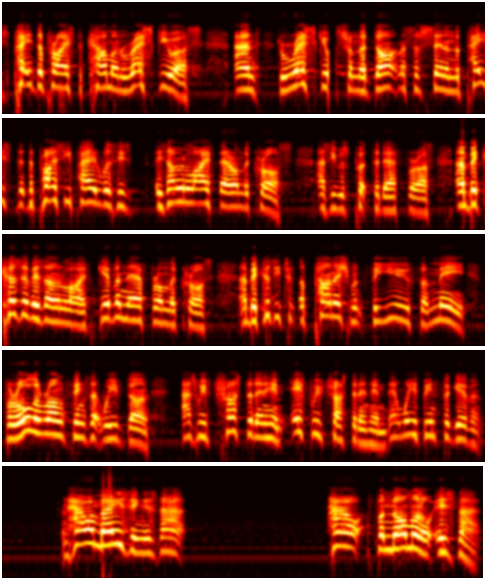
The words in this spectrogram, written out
He's paid the price to come and rescue us and to rescue us from the darkness of sin. And the, pace, the price he paid was his, his own life there on the cross as he was put to death for us. And because of his own life given there from the cross, and because he took the punishment for you, for me, for all the wrong things that we've done, as we've trusted in him, if we've trusted in him, then we've been forgiven. And how amazing is that? How phenomenal is that?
